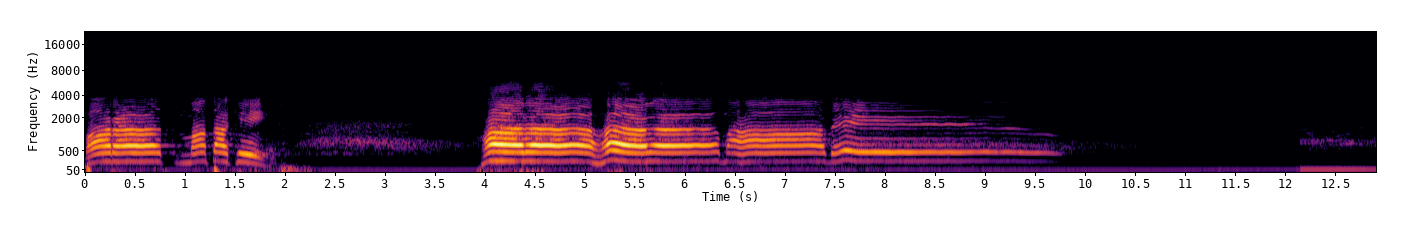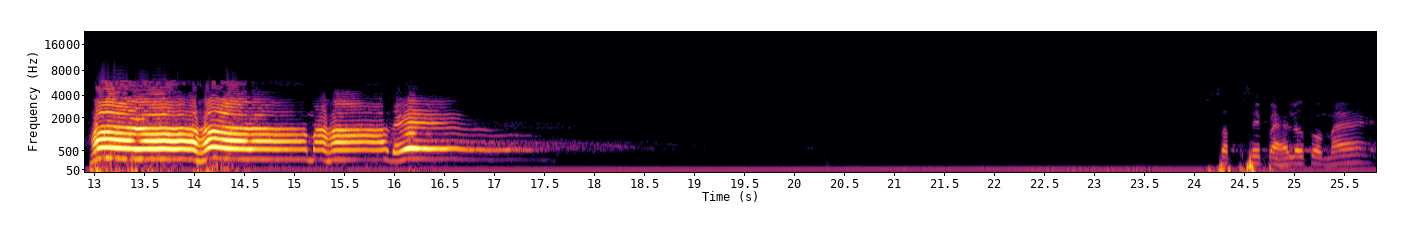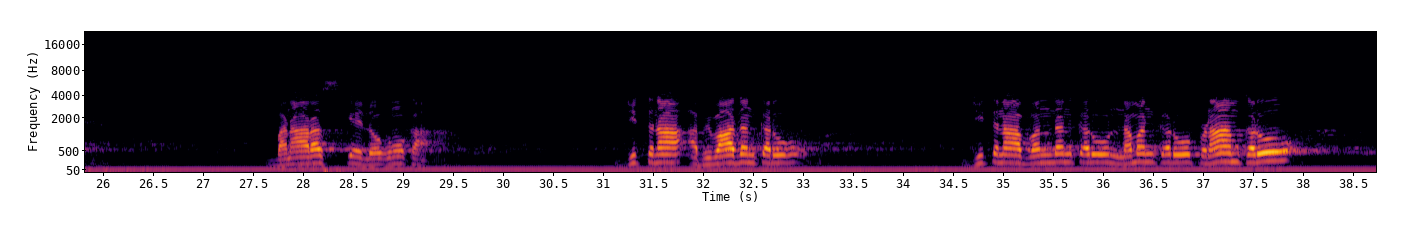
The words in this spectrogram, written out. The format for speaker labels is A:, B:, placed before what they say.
A: भारत माता की। हर हर महादेव। हर हर महादेव। सबसे पहले तो मैं बनारस के लोगों का जितना अभिवादन करूँ, जितना वंदन करूँ, नमन करूँ, प्रणाम करूँ,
